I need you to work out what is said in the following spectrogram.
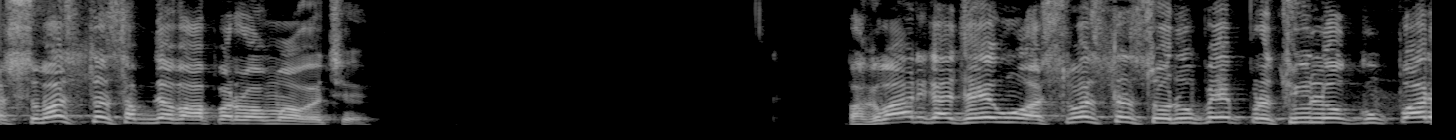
અસ્વસ્થ શબ્દ વાપરવામાં આવે છે. ભગવાન કહે છે, હું અસ્વસ્થ સ્વરૂપે પૃથ્વીલોક ઉપર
